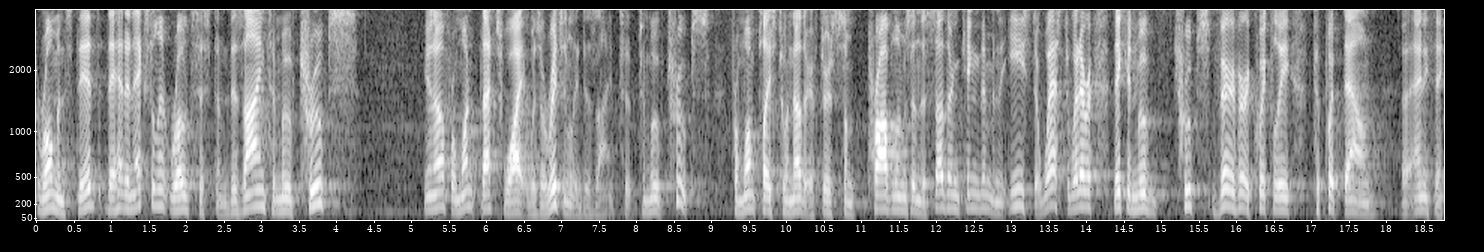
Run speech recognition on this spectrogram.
Romans did, they had an excellent road system designed to move troops, you know, from one, that's why it was originally designed, to, to move troops from one place to another. If there's some problems in the southern kingdom, in the east or west or whatever, they could move troops very, very quickly to put down uh, anything.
